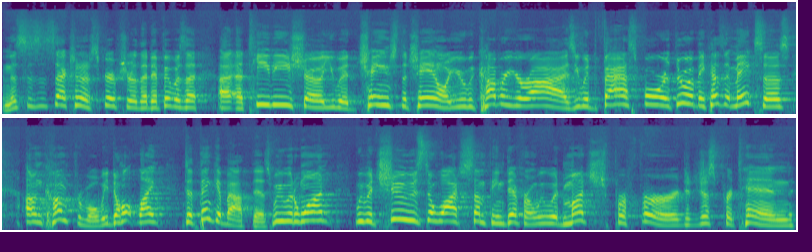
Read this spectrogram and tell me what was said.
And this is a section of scripture that if it was a, a, TV show, you would change the channel, you would cover your eyes, you would fast forward through it because it makes us uncomfortable. We don't like to think about this. We would want, we would choose to watch something different. We would much prefer to just pretend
